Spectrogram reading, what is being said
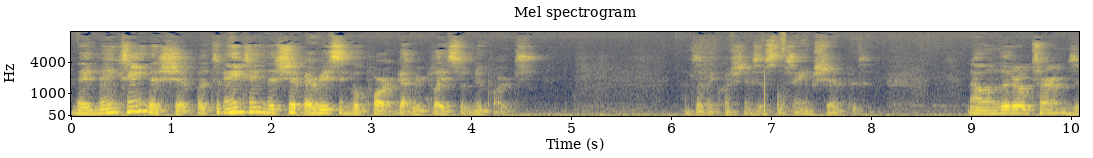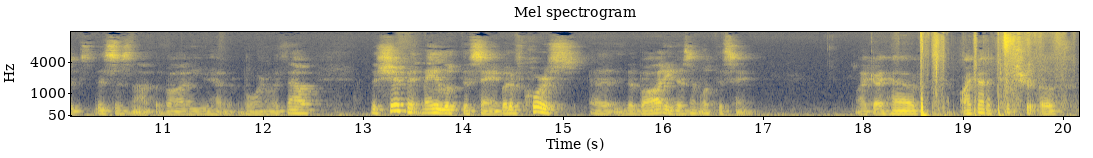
they maintained this ship, but to maintain this ship, every single part got replaced with new parts. And so the question: Is is this the same ship? It? Now, in literal terms, it's this is not the body you haven't born with. Now, the ship it may look the same, but of course, uh, the body doesn't look the same. Like I have, I got a picture of.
